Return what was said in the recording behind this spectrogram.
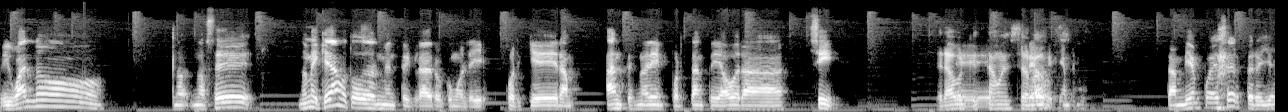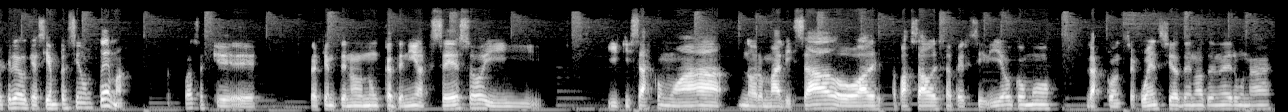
igual no, no, no sé, no me queda totalmente claro como le, por qué era, antes no era importante y ahora sí. ¿Será porque Eh, estamos encerrados? siempre- también puede ser, pero yo creo que siempre ha sido un tema. Lo que pasa es que la gente no, nunca ha tenido acceso y, y quizás como ha normalizado o ha, ha pasado desapercibido como las consecuencias de no tener una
